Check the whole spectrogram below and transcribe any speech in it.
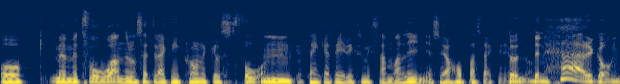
Och, men med tvåan, när de sätter verkligen Chronicles 2, Mm. då tänker jag att det är liksom i samma linje, så jag hoppas verkligen det den här gången.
